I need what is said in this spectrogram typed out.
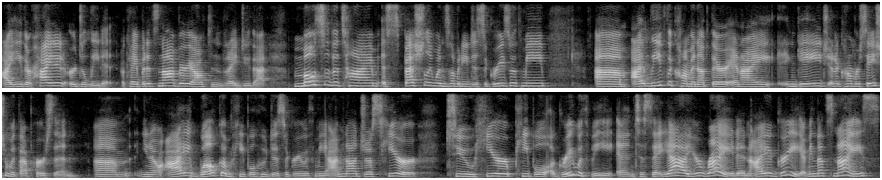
I either hide it or delete it, okay? But it's not very often that I do that. Most of the time, especially when somebody disagrees with me, um, I leave the comment up there and I engage in a conversation with that person. Um, you know, I welcome people who disagree with me. I'm not just here to hear people agree with me and to say, yeah, you're right and I agree. I mean, that's nice,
